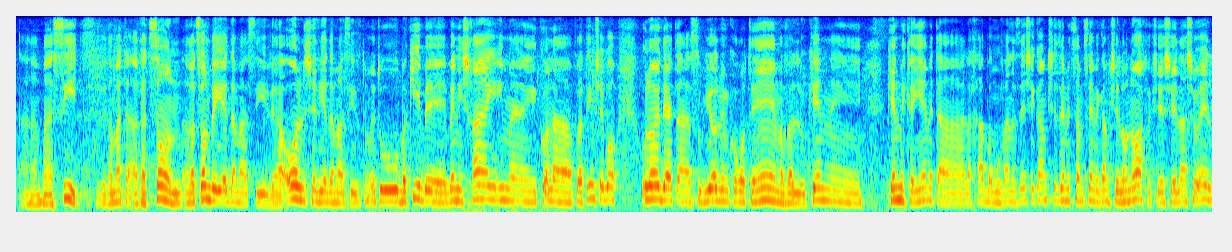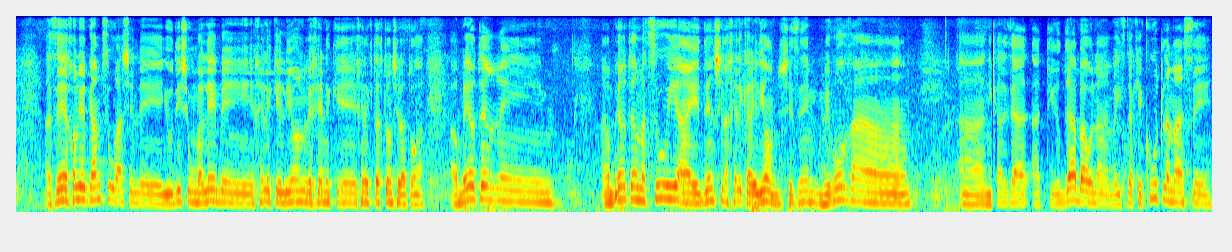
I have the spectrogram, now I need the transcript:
המעשית ורמת הרצון, הרצון בידע מעשי והעול של ידע מעשי, זאת אומרת הוא בקיא בבן איש חי עם אה, כל הפרטים שבו, הוא לא יודע את הסוגיות במקורותיהם, אבל הוא כן, אה, כן מקיים את ההלכה במובן הזה שגם כשזה מצמצם וגם כשלא נוח וכשיש שאלה שואל, אז זה יכול להיות גם צורה של אה, יהודי שהוא מלא בחלק עליון וחלק תחתון של התורה. הרבה יותר הרבה יותר מצוי ההיעדר של החלק העליון, שזה מרוב ה... ה... נקרא לזה הטרדה בעולם וההזדקקות למעשה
